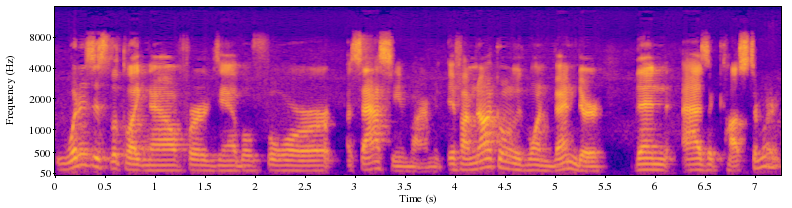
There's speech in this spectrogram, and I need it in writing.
what does this look like now, for example, for a SASE environment? If I'm not going with one vendor, then as a customer,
